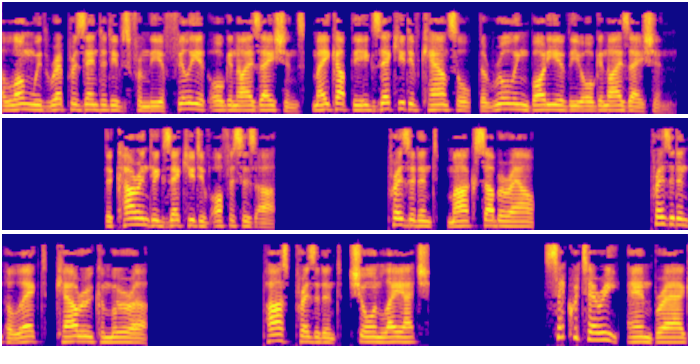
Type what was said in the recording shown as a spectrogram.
along with representatives from the affiliate organizations, make up the Executive Council, the ruling body of the organization. The current executive officers are President, Mark SubbaRao President-elect, Kaoru Kimura Past President, Shawn Laatsch Secretary, Anne Bragg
